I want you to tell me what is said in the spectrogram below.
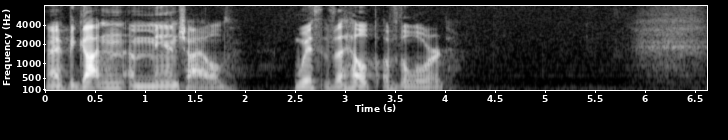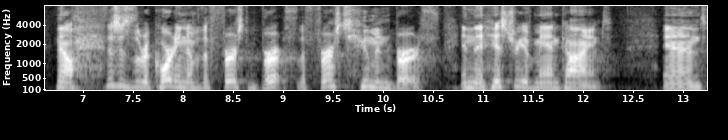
I have begotten a man child with the help of the Lord. Now, this is the recording of the first birth, the first human birth in the history of mankind. And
